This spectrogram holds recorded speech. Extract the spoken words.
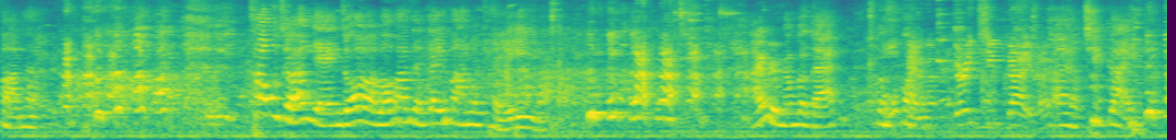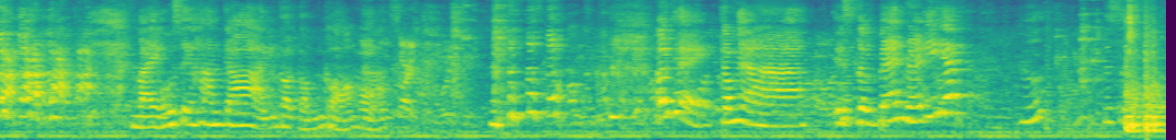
飯啊！抽獎贏咗啊，攞翻隻雞翻屋企。I remember that. Fun. Very cheap guy, right? 哎呀，cheap guy，唔係好識慳家，應該咁講啊。Sorry, Okay, 咁啊，is the band ready yet? Hmm? This is.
